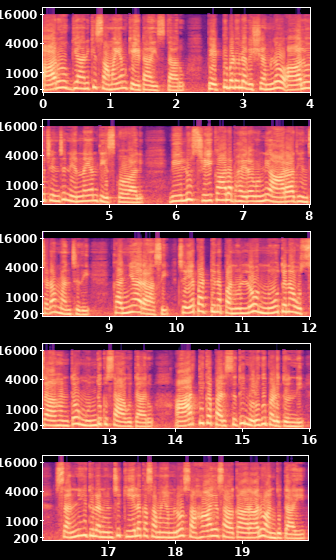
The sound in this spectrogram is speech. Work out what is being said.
ఆరోగ్యానికి సమయం కేటాయిస్తారు. పెట్టుబడుల విషయంలో ఆలోచించి నిర్ణయం తీసుకోవాలి. వీళ్ళు శ్రీకాల భైరవుణ్ణి ఆరాధించడం మంచిది. కన్యారాశి చేపట్టిన పనుల్లో నూతన ఉత్సాహంతో ముందుకు సాగుతారు. ఆర్థిక పరిస్థితి మెరుగుపడుతుంది. సన్నిహితుల నుంచి కీలక సమయంలో సహాయ సహకారాలు అందుతాయి.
